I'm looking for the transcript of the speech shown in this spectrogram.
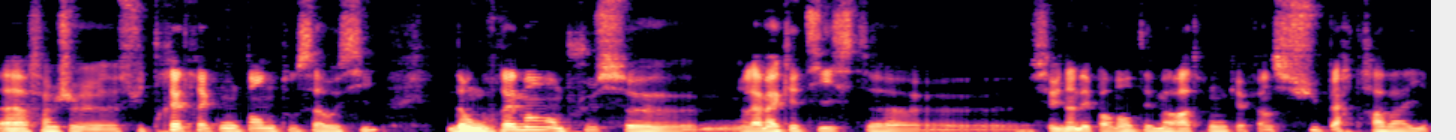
Euh, enfin, je suis très très content de tout ça aussi. Donc vraiment, en plus, euh, la maquettiste, euh, c'est une indépendante et Maratron qui a fait un super travail,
